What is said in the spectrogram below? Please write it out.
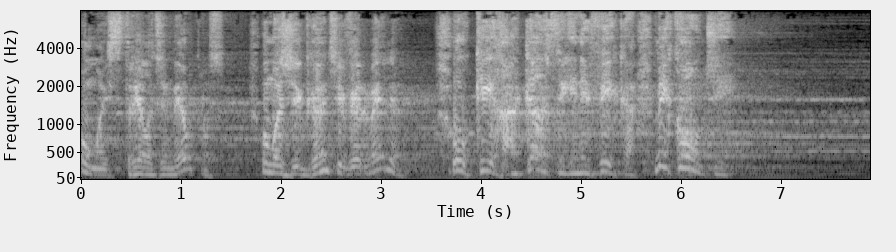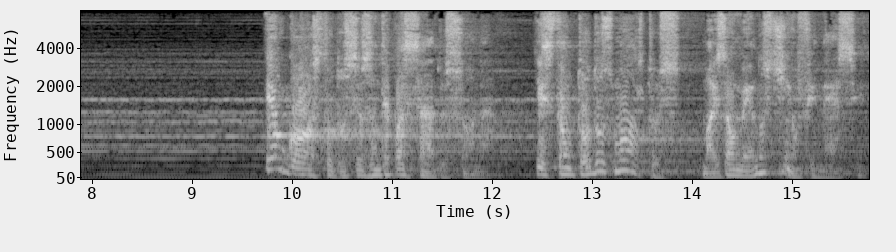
Uma estrela de nêutrons? Uma gigante vermelha? O que Rakan significa? Me conte! Eu gosto dos seus antepassados, Sona. Estão todos mortos, mas ao menos tinham finesse.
